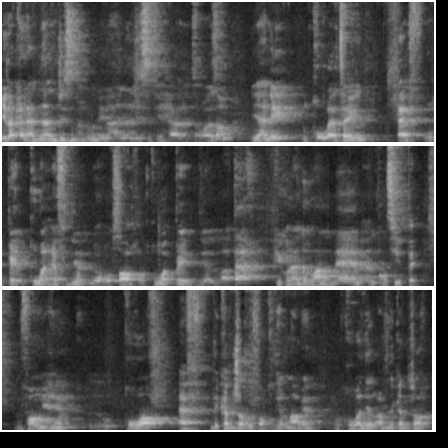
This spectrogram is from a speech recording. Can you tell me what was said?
الا كان عندنا الجسم نقولوا بنا ان الجسم في حاله توازن يعني القوتين F و P القوه F ديال le ressort والقوه P ديال la terre كيكون عندهم la même intensité مفهوم يعني القوة F اللي كتجر الفوق ديال النابض والقوه ديال الأرض اللي كتجر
